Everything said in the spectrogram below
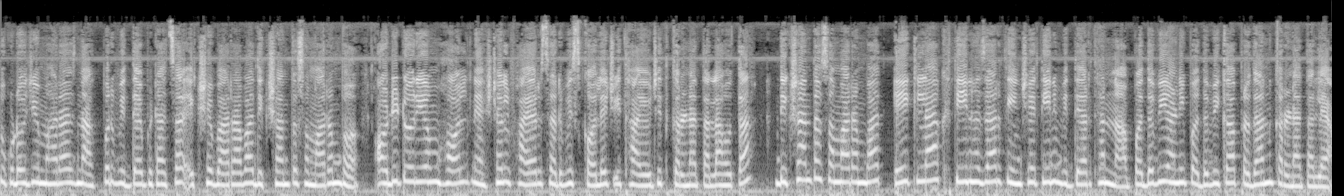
तुकडोजी महाराज नागपूर विद्यापीठाचा एकशे बारावा दीक्षांत समारंभ auditorium hall national fire service college इथं आयोजित करण्यात आला होता. दीक्षांत समारंभात एक लाख तीन हजार तीनशे तीन विद्यार्थ्यांना पदवी आणि पदविका प्रदान करण्यात आल्या.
